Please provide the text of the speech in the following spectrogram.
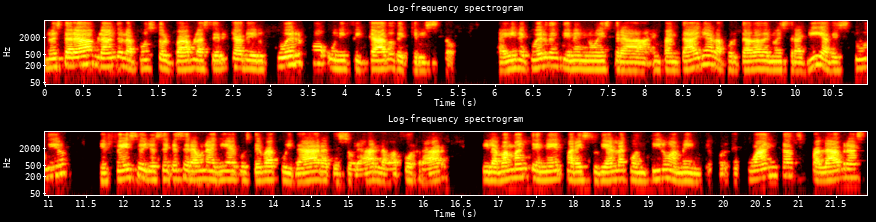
nos estará hablando el apóstol Pablo acerca del cuerpo unificado de Cristo. Ahí recuerden, tienen nuestra en pantalla la portada de nuestra guía de estudio, Efesio. Yo sé que será una guía que usted va a cuidar, atesorar, la va a forrar y la va a mantener para estudiarla continuamente, porque cuántas palabras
